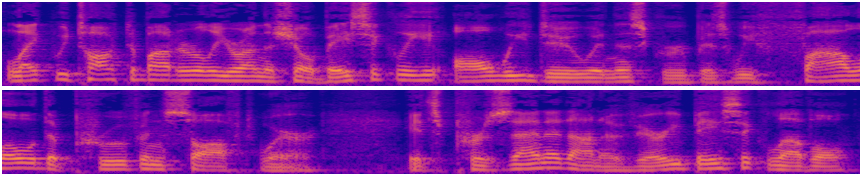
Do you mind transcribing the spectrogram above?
like we talked about earlier on the show, basically all we do in this group is we follow the proven software. It's presented on a very basic level.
